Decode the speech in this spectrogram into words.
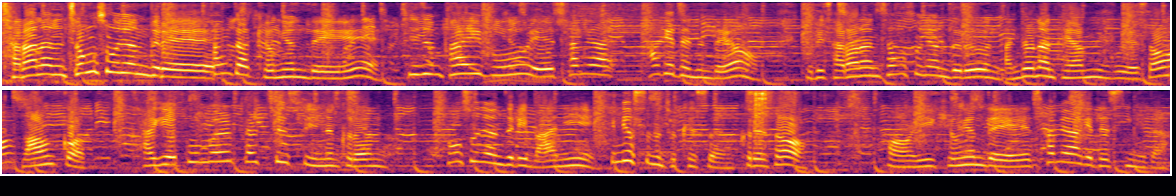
자라는 청소년들의 창작 경연대회 시즌5에 참여하게 되는데요. 우리 자라는 청소년들은 안전한 대한민국에서 마음껏 자기의 꿈을 펼칠 수 있는 그런 청소년들이 많이 생겼으면 좋겠어요. 그래서 어, 이 경연대회에 참여하게 됐습니다.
